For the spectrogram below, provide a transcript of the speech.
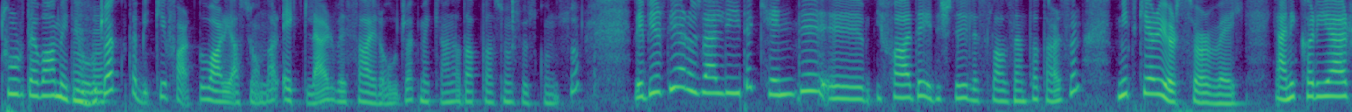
tur devam ediyor olacak. Tabii ki farklı varyasyonlar, ekler vesaire olacak. Mekana adaptasyon söz konusu. Ve bir diğer özelliği de kendi e, ifade edişleriyle Slavzen Tatars'ın Mid-Career Survey yani kariyer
